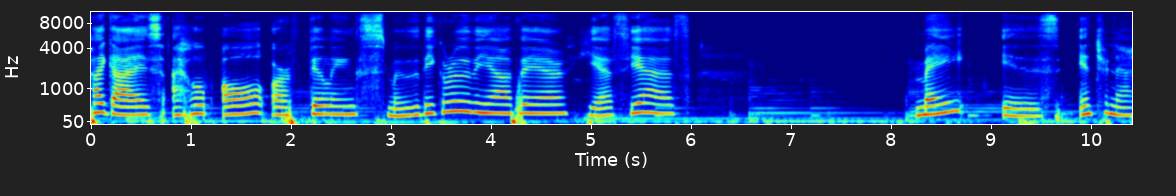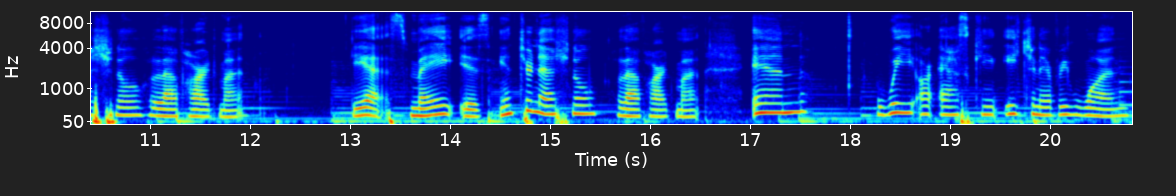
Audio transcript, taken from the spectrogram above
Hi, guys. I hope all are feeling smoothie groovy out there. Yes, yes. May is International Love Heart Month. Yes, May is International Love Heart Month. And we are asking each and every one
